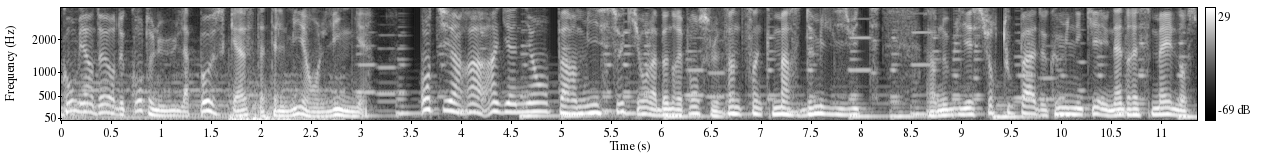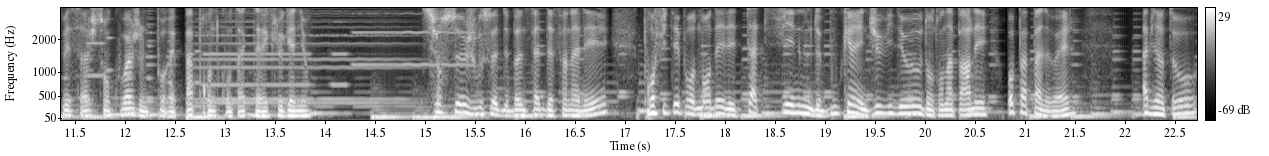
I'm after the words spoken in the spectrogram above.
combien d'heures de contenu la Postcast a-t-elle mis en ligne? On tirera un gagnant parmi ceux qui ont la bonne réponse le 25 mars 2018. Alors n'oubliez surtout pas de communiquer une adresse mail dans ce message sans quoi je ne pourrai pas prendre contact avec le gagnant. Sur ce, je vous souhaite de bonnes fêtes de fin d'année. Profitez pour demander des tas de films, de bouquins et de jeux vidéo dont on a parlé au Papa Noël. À bientôt,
